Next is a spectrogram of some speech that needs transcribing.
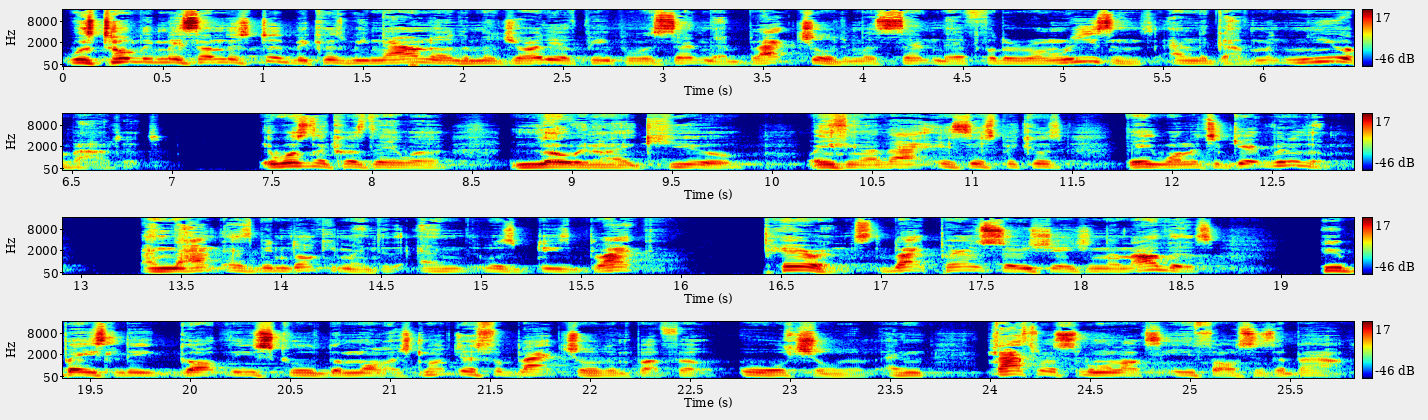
was totally misunderstood because we now know the majority of people were sent there, black children were sent there for the wrong reasons, and the government knew about it. It wasn't because they were low in IQ or anything like that, it's just because they wanted to get rid of them. And that has been documented. And it was these black parents, the Black Parents Association and others, who basically got these schools demolished, not just for black children, but for all children. And that's what Small Axe ethos is about.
